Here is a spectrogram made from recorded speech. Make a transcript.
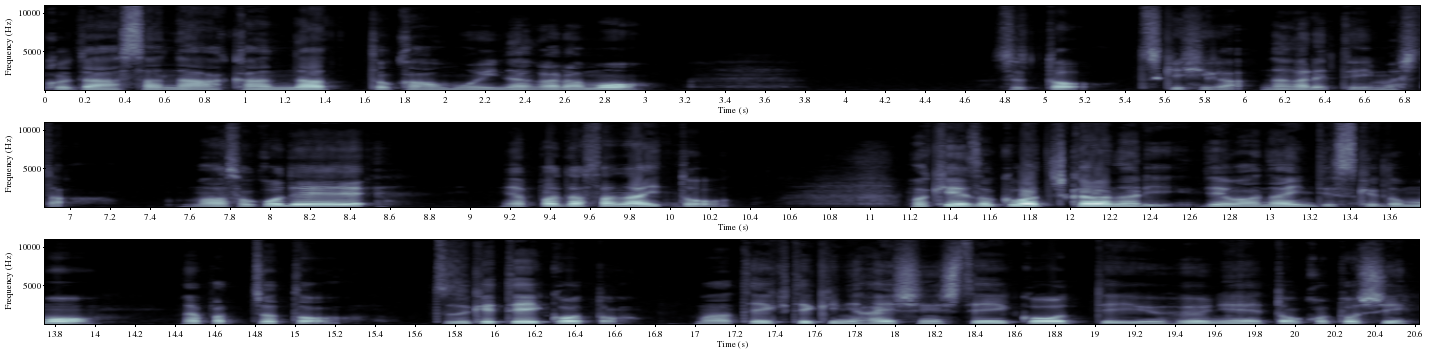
これ出さなあかんなとか思いながらも、ずっと月日が流れていました。まあそこで、やっぱ出さないと、まあ継続は力なりではないんですけども、やっぱちょっと続けていこうと。まあ定期的に配信していこうっていうふうに、えっと今年、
